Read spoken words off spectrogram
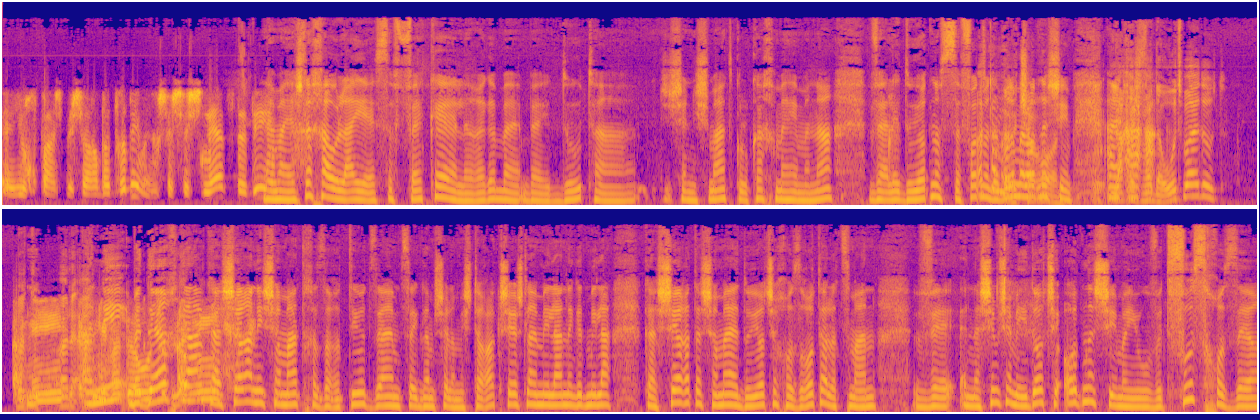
אה, יוכפש בשער בת רבים. אני חושב ששני הצדדים... למה, יש לך אולי אה, ספק אה, לרגע בעדות ה- שנשמעת כל כך מהימנה, ועל עדויות נוספות מדברים על עוד? נשים. לך יש ודאות בעדות? אני- בדרך כלל, אני- כאשר אני שומעת חזרתיות, זה האמצעי גם של המשטרה כשיש להם מילה נגד מילה, כאשר אתה שומע עדויות שחוזרות על עצמן, ונשים שמעידות שעוד נשים היו, ודפוס חוזר,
